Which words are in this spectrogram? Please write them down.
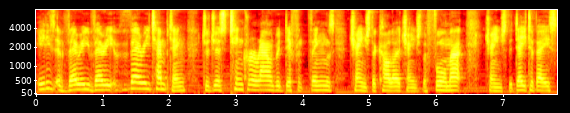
it is very, very, very tempting to just tinker around with different things, change the color, change the format, change the database,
